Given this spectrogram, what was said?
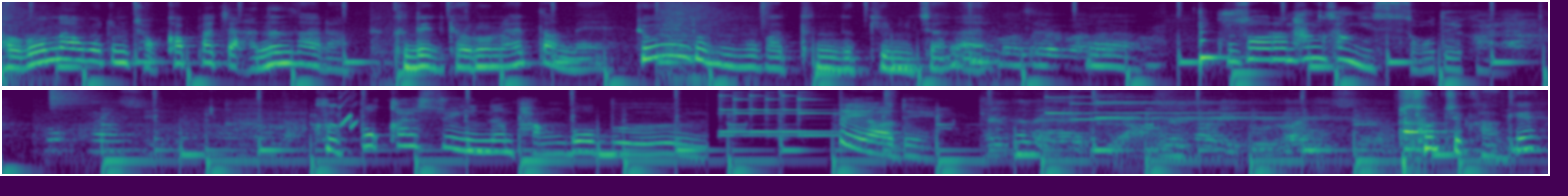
결혼하고 좀 적합하지 않은 사람. 근데 결혼을 했다며. 쇼윈도 부부 같은 느낌이잖아요. 맞아요, 맞아요. 구설은 항상 있어 어딜 가나 극복할 수 있는 방법이다. 극복할 수 있는 방법은 해야 돼. 최근에 그 악세사리 논란이 있어요. 솔직하게?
